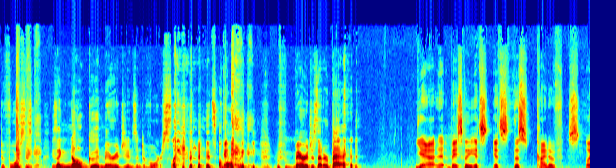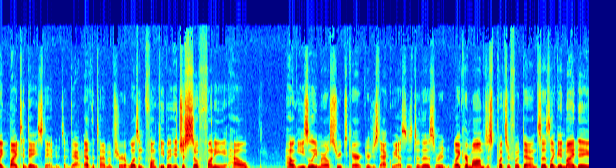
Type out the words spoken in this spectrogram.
divorce is. He's like, no good marriage ends in divorce. Like it's only marriages that are bad. Yeah, uh, basically, it's it's this kind of like by today's standards. Anyway. Yeah. At the time, I'm sure it wasn't funky, but it's just so funny how how easily Meryl Streep's character just acquiesces to this, or like her mom just puts her foot down and says, like, "In my day,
